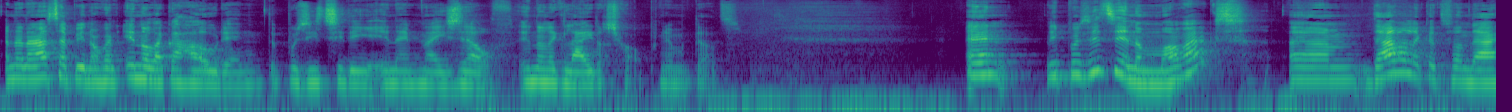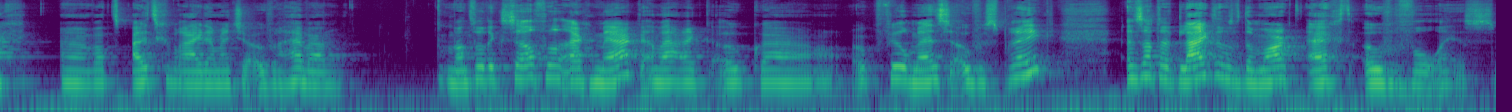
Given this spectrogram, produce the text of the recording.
En daarnaast heb je nog een innerlijke houding, de positie die je inneemt naar jezelf. Innerlijk leiderschap noem ik dat. En die positie in de markt, um, daar wil ik het vandaag uh, wat uitgebreider met je over hebben. Want wat ik zelf heel erg merk en waar ik ook, uh, ook veel mensen over spreek, is dat het lijkt alsof de markt echt overvol is.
